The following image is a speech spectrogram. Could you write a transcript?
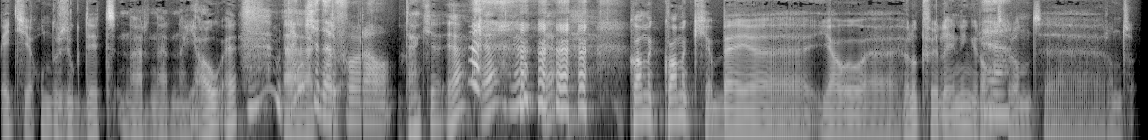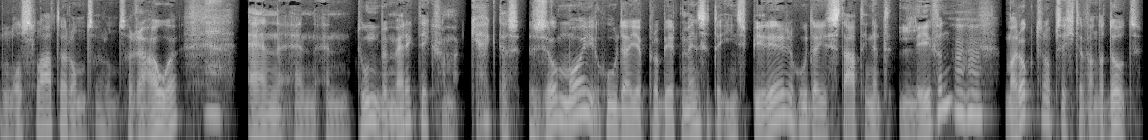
beetje onderzoek deed naar, naar, naar jou, hè, Hm, dank je Eh, daarvoor al. Dank je. Ja, ja, ja. ja. kwam, ik, kwam ik bij eh, jouw eh, hulpverlening rond, rond, rond loslaten, rond, rond rouwen. En, en, en toen bemerkte ik van, maar kijk, dat is zo mooi hoe dat je probeert mensen te inspireren, hoe dat je staat in het leven, Mhm. maar ook ten opzichte van de dood.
